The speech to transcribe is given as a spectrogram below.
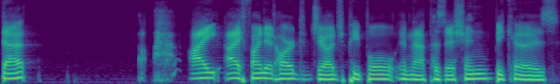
that I I find it hard to judge people in that position because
